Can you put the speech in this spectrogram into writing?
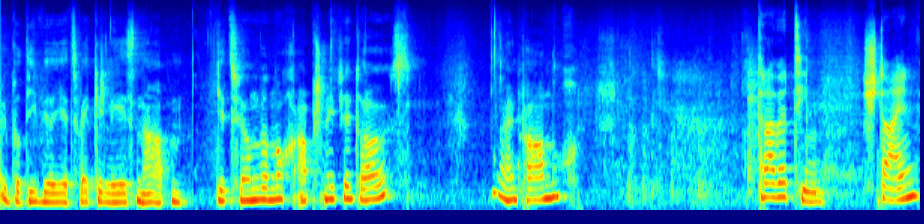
über die wir jetzt weggelesen haben. Jetzt hören wir noch Abschnitte draus. Ein paar noch. Travertin, Stein,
